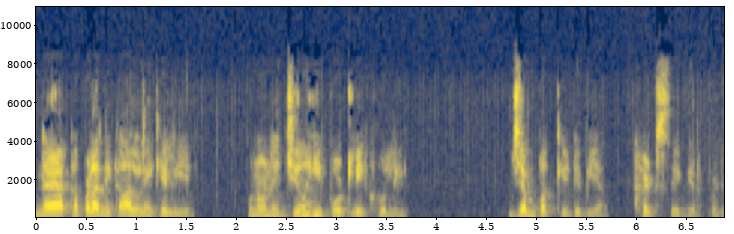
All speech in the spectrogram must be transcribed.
नया कपड़ा निकालने के लिए उन्होंने ज्यों ही पोटली खोली जंपक की डिबिया खट से गिर पड़ी।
